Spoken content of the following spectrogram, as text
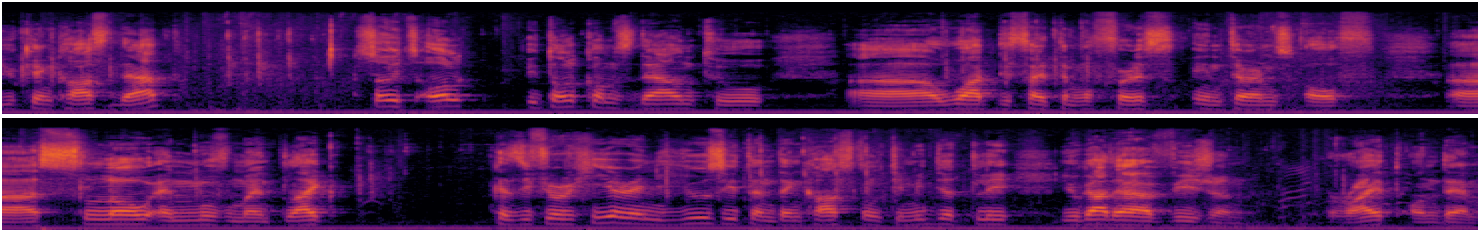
you can cast that. So it's all it all comes down to uh, what this item offers in terms of uh, slow and movement. Like because if you're here and you use it and then cast ult immediately you gotta have vision right on them.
